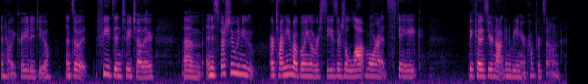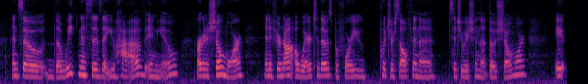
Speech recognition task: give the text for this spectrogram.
and how he created you. And so it feeds into each other. Um, and especially when you are talking about going overseas, there's a lot more at stake because you're not going to be in your comfort zone. And so the weaknesses that you have in you are going to show more. And if you're not aware to those before you put yourself in a situation that those show more, it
